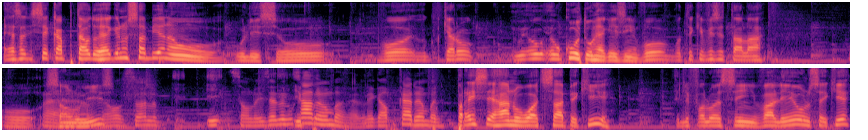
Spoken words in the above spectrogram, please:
Essa de ser capital do reggae eu não sabia não, Ulisses. Eu Vou, quero. Eu, eu curto um reggaezinho, vou, vou ter que visitar lá o é, São Luís. Não, São, e, São Luís é do caramba, é legal pra caramba. Né? Pra encerrar no WhatsApp aqui, ele falou assim: valeu, não sei o quê.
